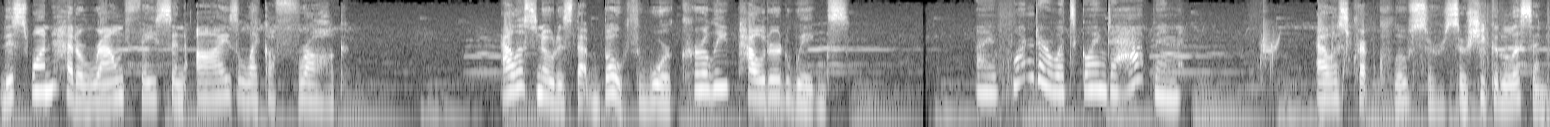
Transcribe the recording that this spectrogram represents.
This one had a round face and eyes like a frog. Alice noticed that both wore curly, powdered wigs. I wonder what's going to happen. Alice crept closer so she could listen.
